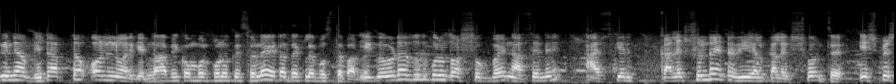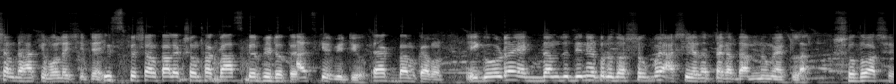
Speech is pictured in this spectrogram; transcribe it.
কিনা গেটআপটা অন্য আর গেট নাভি কম্বল কোনো কিছু নেই এটা দেখলে বুঝতে পারবে এই গরুটা যদি কোনো দর্শক ভাই না চেনে আজকের কালেকশনটা এটা রিয়েল কালেকশন। স্পেশাল যাহাকে বলে সেটাই। স্পেশাল কালেকশন থাকবে আজকের ভিডিওতে। আজকের ভিডিও। একদম কেমন? এই গরুটা একদম যদি নেয় কোনো দর্শক ভাই আশি হাজার টাকা দাম নেব এক লাখ। শুধু আসে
